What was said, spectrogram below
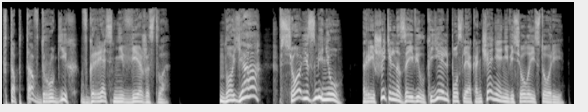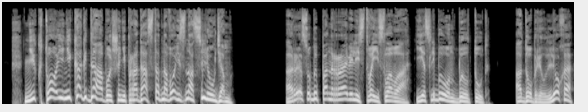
втоптав других в грязь невежества. «Но я все изменю!» решительно заявил Кьель после окончания невеселой истории. Никто и никогда больше не продаст одного из нас людям!» «Аресу бы понравились твои слова, если бы он был тут», одобрил Леха,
